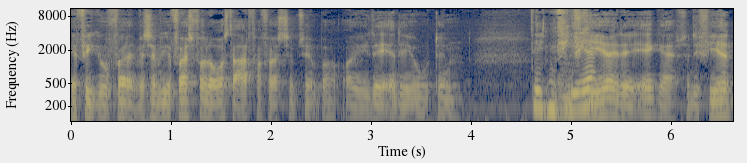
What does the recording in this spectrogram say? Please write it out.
jeg fik jo før, altså, vi har først fået lov at starte fra 1. september, og i dag er det jo den, Det er den den fjerde. fjerde i dag, ikke? Ja, så det er fjerde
